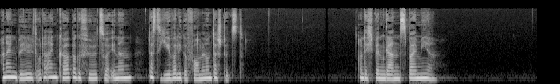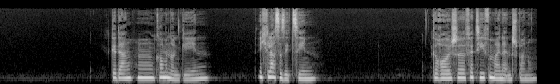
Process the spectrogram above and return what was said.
an ein Bild oder ein Körpergefühl zu erinnern, das die jeweilige Formel unterstützt. Und ich bin ganz bei mir. Gedanken kommen und gehen. Ich lasse sie ziehen. Geräusche vertiefen meine Entspannung.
